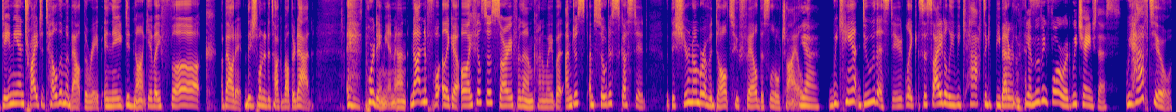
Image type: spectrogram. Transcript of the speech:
Damien tried to tell them about the rape and they did not give a fuck about it. They just wanted to talk about their dad. Poor Damien, man. Not in a fo- like a oh, I feel so sorry for them kind of way, but I'm just I'm so disgusted with the sheer number of adults who failed this little child. Yeah. We can't do this, dude. Like societally, we have to be better than this. Yeah. Moving forward, we change this. We have to.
